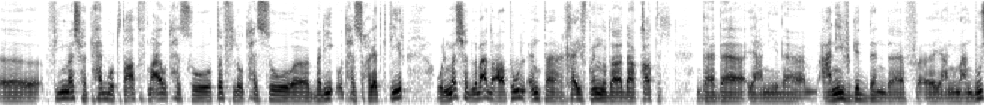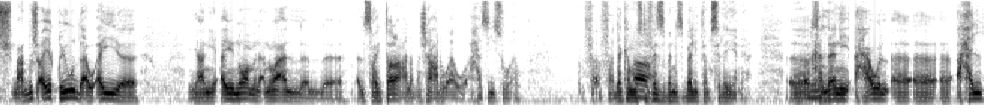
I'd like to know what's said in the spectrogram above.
آه، في مشهد تحبه وتتعاطف معاه وتحسه طفل وتحسه بريء وتحسه حاجات كتير والمشهد اللي بعده على طول أنت خايف منه ده ده قاتل ده ده يعني ده عنيف جدا ده يعني ما عندوش ما عندوش أي قيود أو أي آه، يعني أي نوع من أنواع ال- ال- السيطرة على مشاعره أو أحاسيسه أو فده كان آه. مستفز بالنسبة لي تمثيليا يعني آه. خلاني أحاول آه، آه، آه، أحل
